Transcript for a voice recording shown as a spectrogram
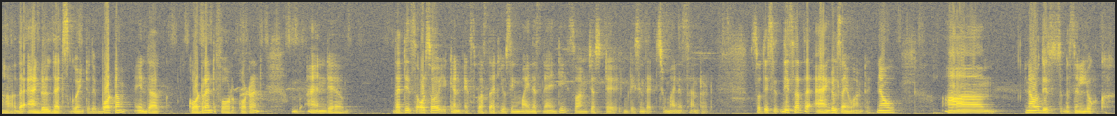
uh, the angle that's going to the bottom in the quadrant for quadrant. And uh, that is also you can express that using minus 90 so I'm just uh, increasing that to minus 100 so this is these are the angles I want. Now um, now this doesn't look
